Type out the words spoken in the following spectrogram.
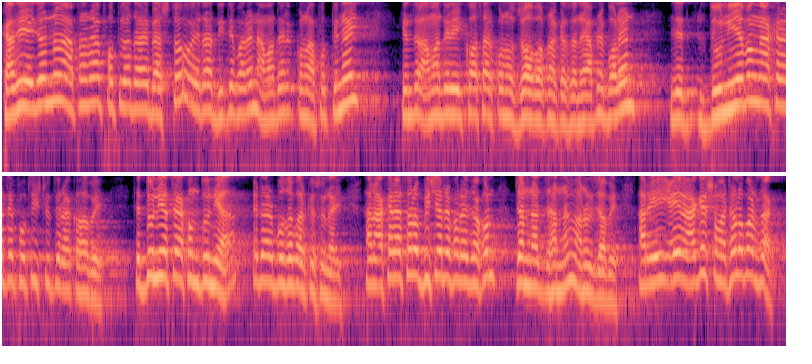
কাজে এই জন্য আপনারা ফতুয়া দেওয়ায় ব্যস্ত, এরা দিতে পারেন, আমাদের কোনো আপত্তি নেই। কিন্তু আমাদের এই কথার কোনো জব আপনার কাছে নেই। আপনি বলেন যে দুনিয়া এবং আখেরাতে প্রতিষ্ঠিত রাখা হবে। তো দুনিয়াতে এখন দুনিয়া, এটা আর বোঝাবার কিছু নাই। আর আখেরাত হলো বিচারের পরে যখন জান্নাত জাহান্নামে মানুষ যাবে। আর এই, এর আগের সময়টা হলো বরজাক।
